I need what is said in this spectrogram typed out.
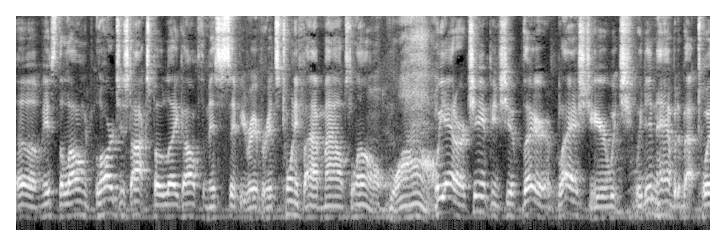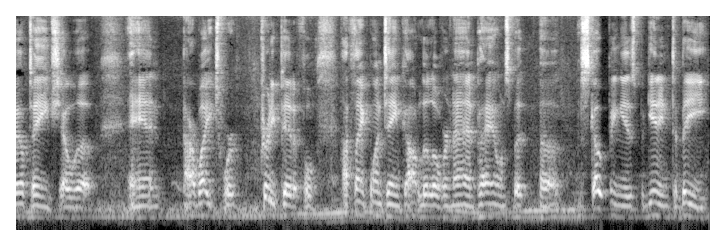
Um, it's the long, largest oxbow lake off the Mississippi River. It's 25 miles long. wow. We had our championship there last year, which we didn't have, but about 12 teams show up. And our weights were pretty pitiful. I think one team caught a little over nine pounds, but uh, scoping is beginning to be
